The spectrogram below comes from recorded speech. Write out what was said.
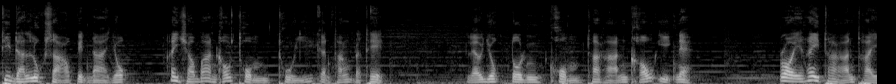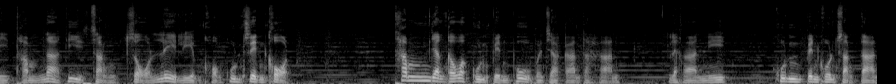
ที่ดันลูกสาวเป็นนายก ให้ชาวบ้านเขาถมถุยกันทั้งประเทศ แล้วยกตนข่มทหารเขาอีกแน่ ปล่อยให้ทหารไทยทำหน้าที่สั่งสอนเล่เหลี่ยมของคุณเซนก่อน ทำยังกับว่าคุณเป็นผู้บัญชาการทหาร และงานนี้คุณเป็นคนสั่งการ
